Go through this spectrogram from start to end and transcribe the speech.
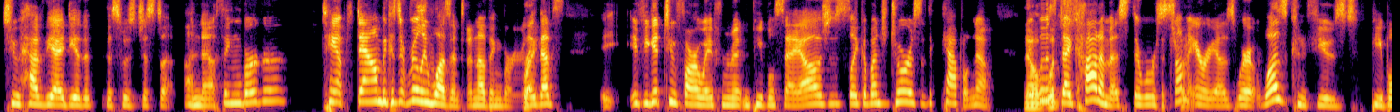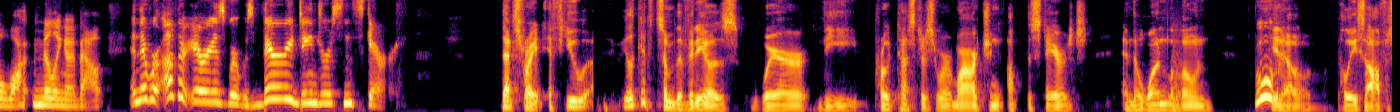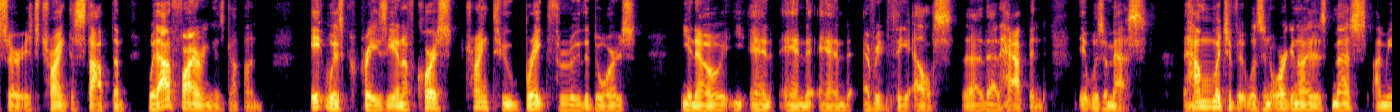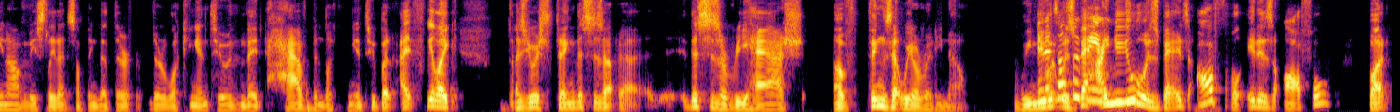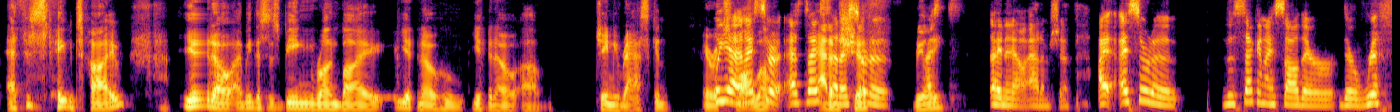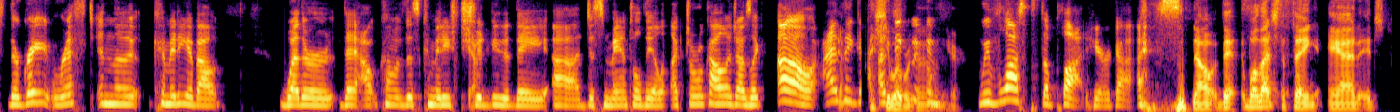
to have the idea that this was just a, a nothing burger tamped down because it really wasn't a nothing burger. Right. Like that's if you get too far away from it and people say, "Oh, it's just like a bunch of tourists at the Capitol." No, No, it was dichotomous. There were some right. areas where it was confused people walk, milling about, and there were other areas where it was very dangerous and scary. That's right. If you, if you look at some of the videos where the protesters were marching up the stairs and the one lone, Ooh, you know, police officer is trying to stop them without firing his gun, it was crazy. And of course, trying to break through the doors, you know, and and and everything else uh, that happened, it was a mess. How much of it was an organized mess? I mean, obviously, that's something that they're they're looking into and they have been looking into. But I feel like, as you were saying, this is a uh, this is a rehash of things that we already know. We knew it was bad. I knew it was bad. It's awful. It is awful. But at the same time, you know, I mean, this is being run by, you know, who, you know, um, Jamie Raskin, Eric well, yeah, and I Swalwell, sort of, as I Adam said, I Schiff. sort of really? I, I know Adam Schiff. I, I sort of the second I saw their their rift, their great rift in the committee about whether the outcome of this committee Yeah. should be that they uh, dismantle the electoral college. I was like, oh, I Yeah, think I see think where we're we've, going here. we've lost the plot here, guys. No, that, well, that's the thing. And it's,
